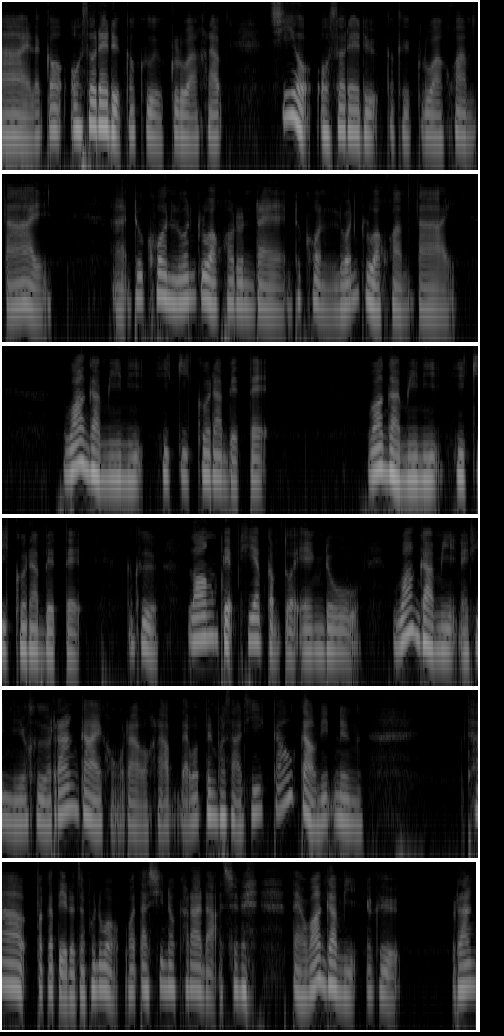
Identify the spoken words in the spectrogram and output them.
ตาย แล้วก็โอโซเรรุก็คือกลัวครับ 死を恐れる ก็คือกลัวความตาย ทุกคนล้วนกลัวความรุนแรง ทุกคนล้วนกลัวความตาย 我が身に引き比べて 我が身に引き比べて ก็คือลองเปรียบเทียบกับตัวเองดู ว่ากามิในที่นี้ก็คือร่างกายของเราครับ แต่ว่าเป็นภาษาที่เก่าๆนิดนึง ถ้าปกติเราจะพูดว่า私の体 ใช่ไหมแต่ว่ากามิก็คือ ร่าง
